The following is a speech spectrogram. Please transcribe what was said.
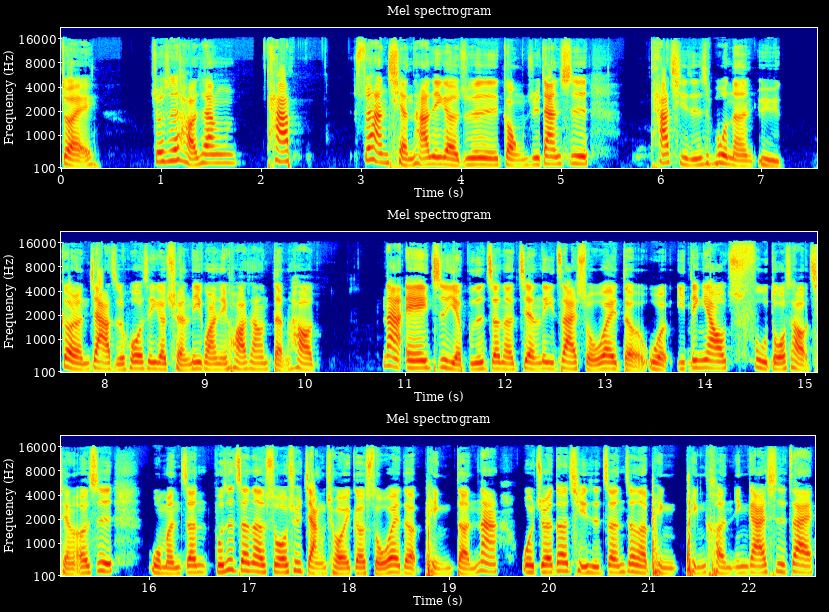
对，就是好像。它虽然钱它是一个就是工具，但是它其实是不能与个人价值或是一个权力关系画上等号。那 AA 制也不是真的建立在所谓的我一定要付多少钱，而是我们真不是真的说去讲求一个所谓的平等。那我觉得其实真正的平平衡应该是在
